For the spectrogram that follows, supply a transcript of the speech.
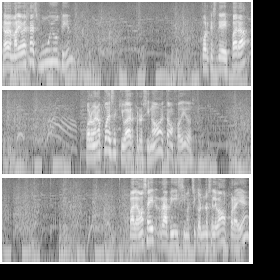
Claro, el Mario Abeja es muy útil. Porque si te dispara Por lo menos puedes esquivar Pero si no, estamos jodidos. Vale, vamos a ir rapidísimo, chicos. Nos elevamos por ahí, ¿eh?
